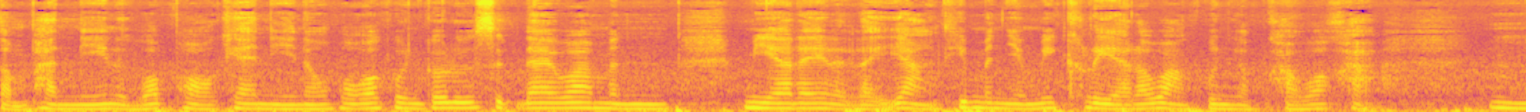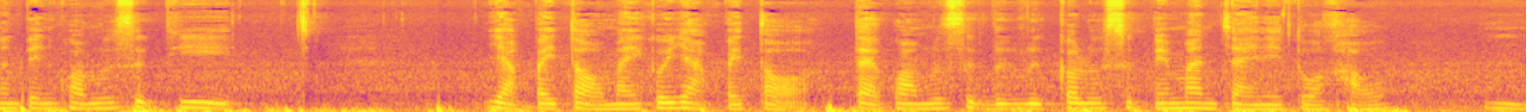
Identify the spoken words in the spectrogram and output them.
สัมพันธ์นี้หรือว่าพอแค่นี้เนาะเพราะว่าคุณก็รู้สึกได้ว่ามันมีอะไรหลาย ๆ อย่างที่มันยังไม่เคลียร์ระหว่างคุณกับเขาอะค่ะ มันเป็นความรู้สึกที่ อยากไปต่อไหมก็อยากไปต่อ แต่ความรู้สึกลึกๆ ก็รู้สึกไม่มั่นใจในตัวเขา อืม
